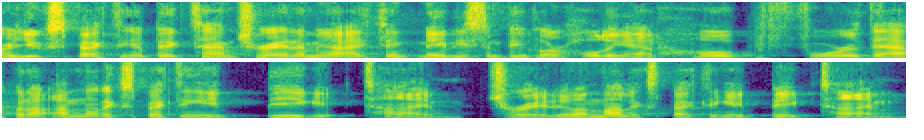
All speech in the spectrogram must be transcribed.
are you expecting a big time trade? I mean, I think maybe some people are holding out hope for that, but I'm not expecting a big time trade, and I'm not expecting a big time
